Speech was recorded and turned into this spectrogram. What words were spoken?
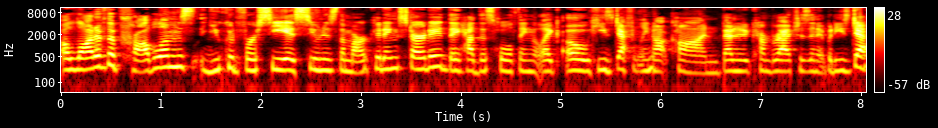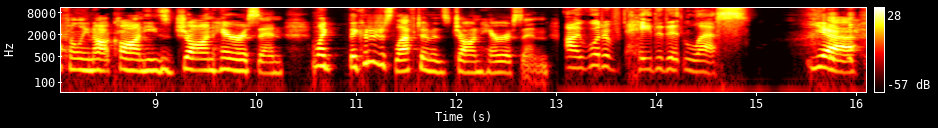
a lot of the problems you could foresee as soon as the marketing started. They had this whole thing that like, oh, he's definitely not Khan. Benedict Cumberbatch is in it, but he's definitely not Khan. He's John Harrison. I'm like, they could have just left him as John Harrison. I would have hated it less. Yeah.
